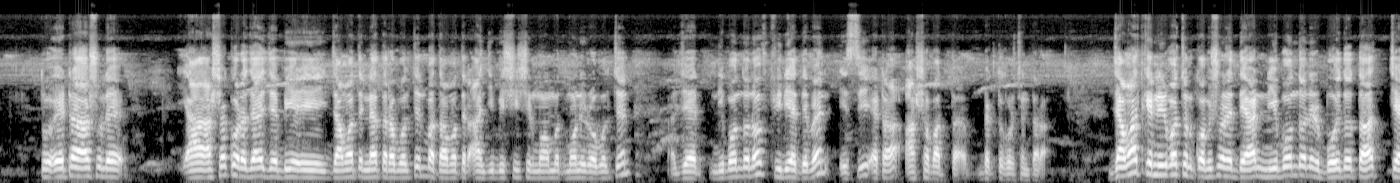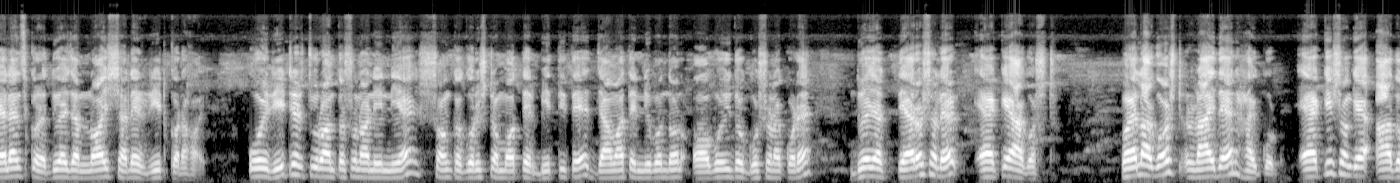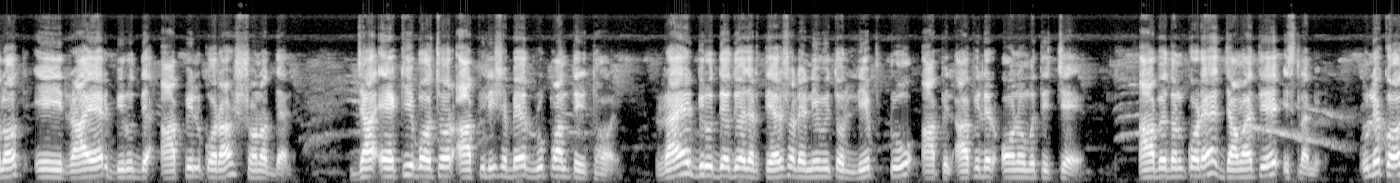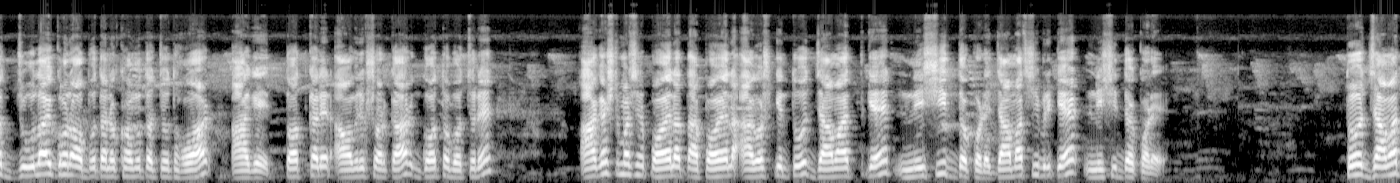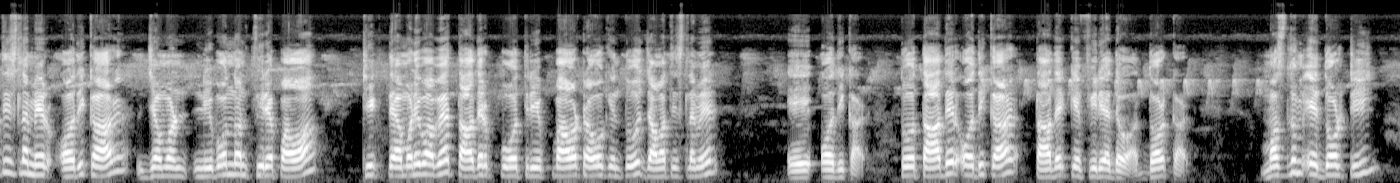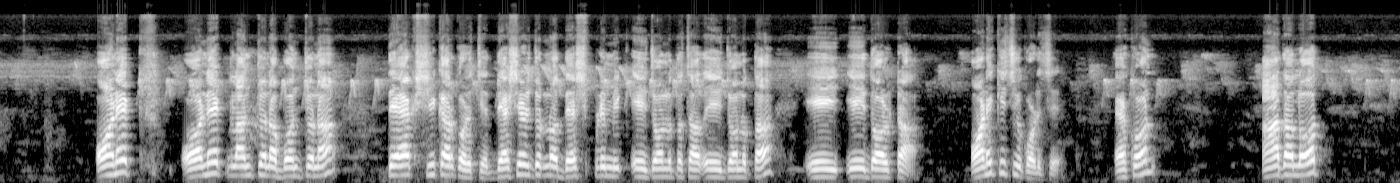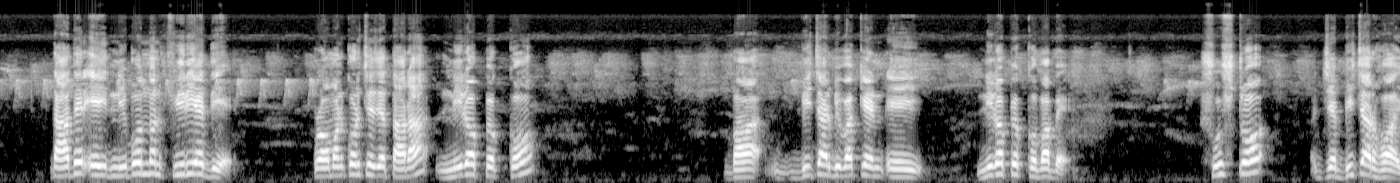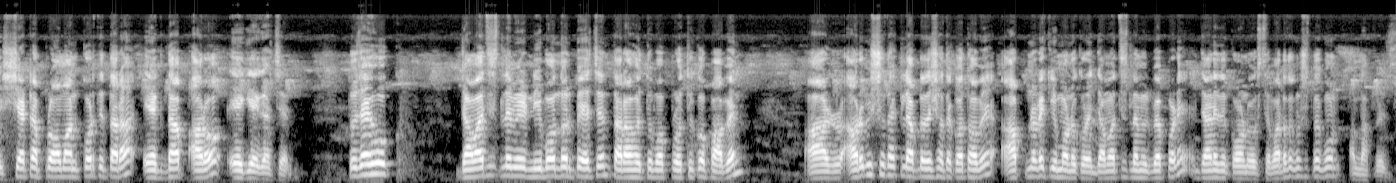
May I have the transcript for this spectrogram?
তো এটা আসলে আশা করা যায় যে জামাতের নেতারা বলছেন বা জামাতের আইনজীবী শিশির মোহাম্মদ মনিরও বলছেন যে নিবন্ধনও ফিরিয়ে দেবেন এসি এটা আশাবাদ ব্যক্ত করেছেন তারা। জামাতকে নির্বাচন কমিশনে দেওয়ার নিবন্ধনের বৈধতা চ্যালেঞ্জ করে দুই সালে রিট করা হয়। ওই রিটের চূড়ান্ত শুনানি নিয়ে সংখ্যাগরিষ্ঠ মতের ভিত্তিতে জামাতের নিবন্ধন অবৈধ ঘোষণা করে দু হাজার তেরো সালের একে আগস্ট, পয়লা আগস্ট রায় দেন হাইকোর্ট। একই সঙ্গে আদালত এই রায়ের বিরুদ্ধে আপিল করার সনদ দেন, যা একই বছর আপিল হিসেবে রূপান্তরিত হয়। রায়ের বিরুদ্ধে দুই হাজার তেরো সালে নিয়মিত লিফট টু আপিল, আপিলের অনুমতি চেয়ে আবেদন করে জামায়াতে ইসলামী। উল্লেখ্য, জুলাই গণ অভ্যুত্থানের ক্ষমতাচ্যুত হওয়ার আগে তৎকালীন আওয়ামী লীগ সরকার গত বছরে আগস্ট মাসের পয়লা তা, পয়লা আগস্ট কিন্তু জামাতকে নিষিদ্ধ করে জামাত শিবিরকে নিষিদ্ধ করে। তো জামাত ইসলামের অধিকার যেমন নিবন্ধন ফিরে পাওয়া ঠিক তেমনইভাবে তাদের পত্রিক পাওয়াটাও কিন্তু জামাত ইসলামের এই অধিকার। তো তাদের অধিকার তাদেরকে ফিরিয়ে দেওয়া দরকার। মজলুম এই দলটি অনেক অনেক লাঞ্ছনা, বঞ্চনা, ত্যাগ স্বীকার করেছে। দেশের জন্য দেশপ্রেমিক এই জনতা এই জনতা, এই এই দলটা অনেক কিছু করেছে। এখন আদালত তাদের এই নিবন্ধন ফিরিয়ে দিয়ে প্রমাণ করছে যে তারা নিরপেক্ষ বা বিচার বিভাগকে এই নিরপেক্ষভাবে সুষ্ঠু যে বিচার হয়, সেটা প্রমাণ করতে তারা এক ধাপ আরও এগিয়ে গেছেন। তো যাই হোক জামাত ইসলামের নিবন্ধন পেয়েছেন, তারা হয়তো বা প্রতীকও পাবেন। আর আরও বিশ্ব থাকলে আপনাদের সাথে কথা হবে। আপনারা কি মনে করেন জামাত ইসলামের ব্যাপারে? জানিয়ে দিন কমেন্ট বক্সে। ভালো থাকুন থাকুন। আল্লাহ হাফেজ।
